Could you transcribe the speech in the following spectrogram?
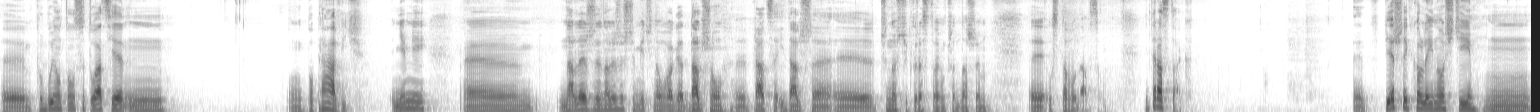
e, próbują tą sytuację mm, mm, poprawić. Niemniej należy, należy jeszcze mieć na uwadze dalszą pracę i dalsze czynności, które stoją przed naszym ustawodawcą. I teraz tak. W pierwszej kolejności mm,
